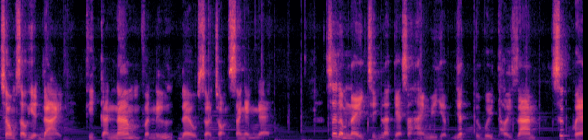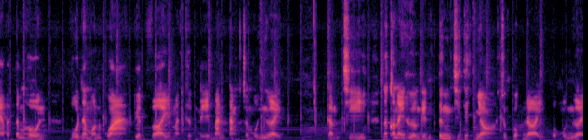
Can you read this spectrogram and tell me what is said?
trong xã hội hiện đại thì cả nam và nữ đều sợ chọn sai ngành nghề. Sai lầm này chính là kẻ sát hại nguy hiểm nhất đối với thời gian, sức khỏe và tâm hồn, vốn là món quà tuyệt vời mà Thượng Đế ban tặng cho mỗi người. Thậm chí, nó còn ảnh hưởng đến từng chi tiết nhỏ trong cuộc đời của mỗi người.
